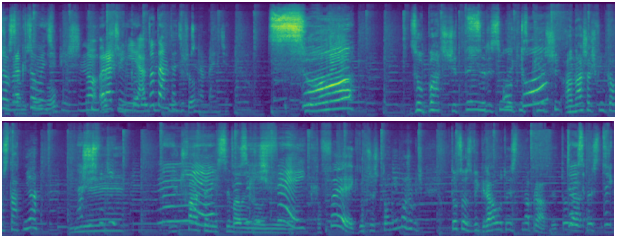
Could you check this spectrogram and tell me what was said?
Dobra, kto są, będzie no? pierwszy? No, raczej nie świnka ja, to tamta najpiękniejsza. dziewczyna będzie. Co? Zobaczcie, ten rysunek jest to? pierwszy, a nasza świnka ostatnia? Nasze nie. świnki- nie, czwarte nie, miejsce to mamy, jest no jakiś nie. fake. To fake, no przecież to nie może być. To co wygrało to jest naprawdę, to, To jest to jest coś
